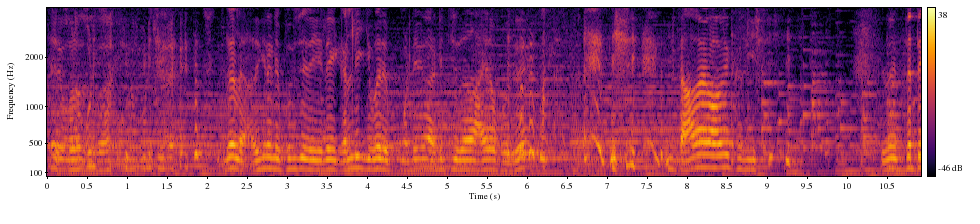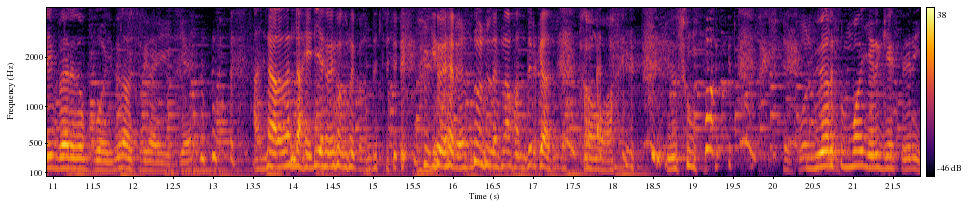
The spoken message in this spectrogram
சரி உங்களை சொல்லுவா. பிடிச்சிது இல்ல இல்ல அதுக்கு நீ புதுச்சேரியிலே கள்ளிக்கு பேர் மட்டுமே அடிச்சு தான் ஆயிர போகுது நீ- சாதாரணமாவே குதி. இது இந்த டைம் வேற ஏதோ போ இதெல்லாம் வச்சிருக்காங்க இங்க. அதனால தான் இந்த ஐடியாவே உங்களுக்கு வந்துச்சு. இங்கே வேற எதுவும் இல்லைன்னா வந்திருக்காது ஆமா. இது சும்மா இது வேற சும்மா இருக்கே சரி.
